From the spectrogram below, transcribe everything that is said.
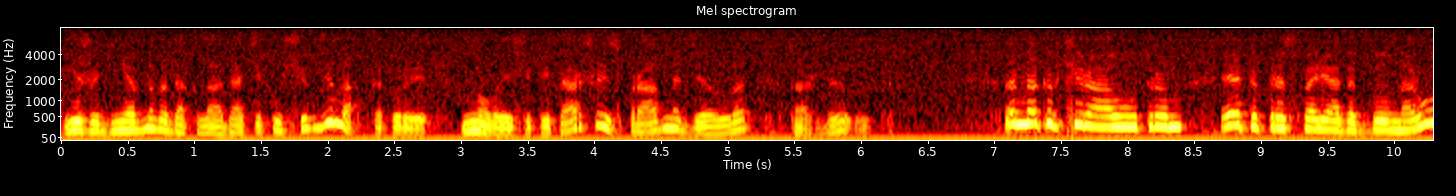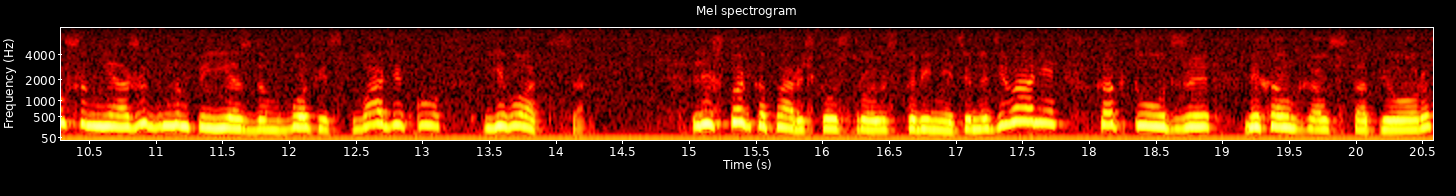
ежедневного доклада о текущих делах, которые новая секретарша исправно делала каждое утро. Однако вчера утром этот распорядок был нарушен неожиданным приездом в офис к Вадику его отца. Лишь только парочка устроилась в кабинете на диване, как тут же Михаил Михайлович Саперов,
